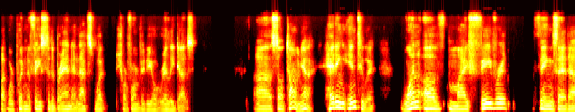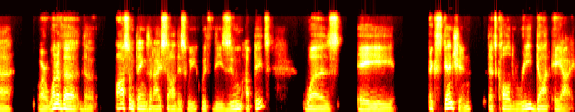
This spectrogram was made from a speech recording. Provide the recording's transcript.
But we're putting a face to the brand, and that's what short form video really does. Uh, so, Tom, yeah, heading into it, one of my favorite things that uh, or one of the the awesome things that I saw this week with the Zoom updates was a extension that's called read.ai.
